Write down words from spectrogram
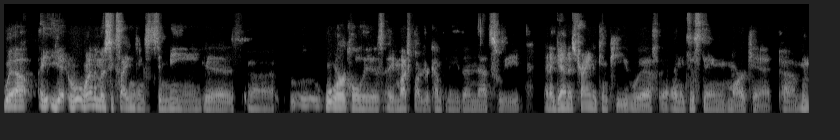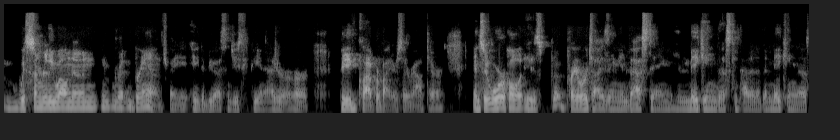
Well, yeah, one of the most exciting things to me is uh, Oracle is a much larger company than NetSuite, and again, is trying to compete with an existing market um, with some really well-known brands, right? AWS and GCP and Azure are big cloud providers that are out there, and so Oracle is prioritizing investing in making this competitive and making this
